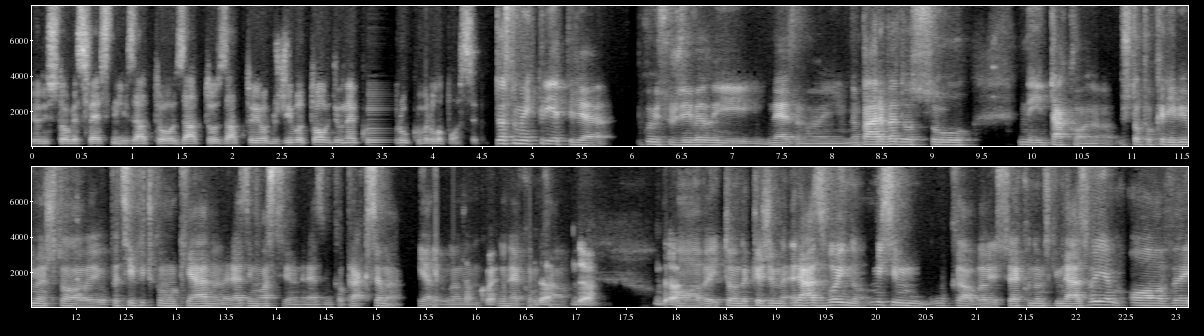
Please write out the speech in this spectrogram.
ljudi su toga svesni i zato, zato, zato je život ovde u neku ruku vrlo poseban. Dosta mojih prijatelja koji su živeli, ne znam, ovaj, na Barbadosu, i tako ono, što po Karibima, što ovaj, u Pacifičkom okeanu, na raznim ostrijama, na raznim kao praksama, jel, u, u nekom da, kao da. Da. Ove, to onda kažem razvojno, mislim kao bavim se ekonomskim razvojem, ove,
